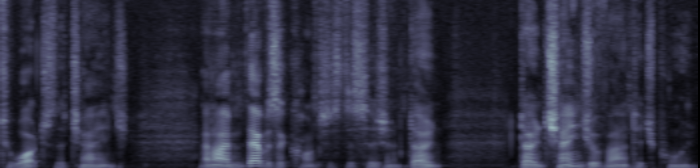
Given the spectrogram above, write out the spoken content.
to watch the change, and I'm that was a conscious decision. Don't don't change your vantage point.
